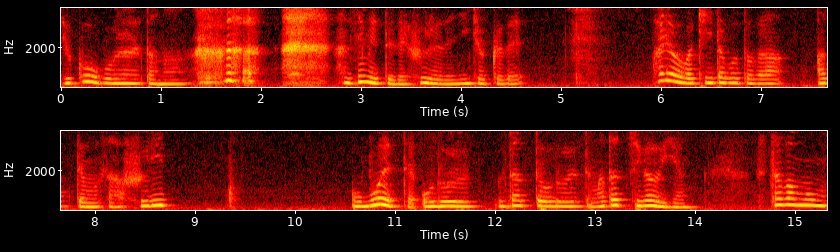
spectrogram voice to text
よく覚えられたな。初めてでフルで2曲で。パレオは聞いたことがあってもさ振り覚えて踊る歌って踊るってまた違うじゃん。スタバも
